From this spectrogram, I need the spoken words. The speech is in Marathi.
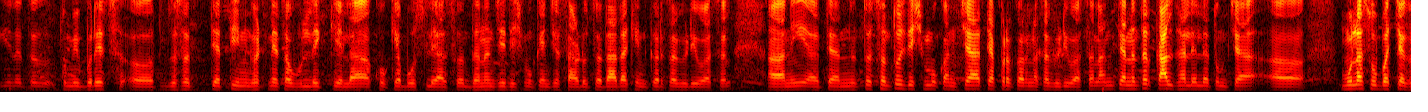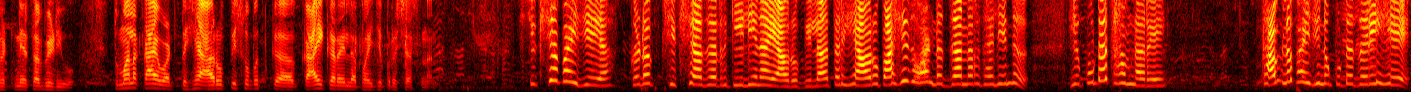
गेलं तर तुम्ही बरेच अ, जसं त्या तीन घटनेचा उल्लेख केला खोक्या भोसले असं धनंजय देशमुख यांच्या साडूचा दादा खिनकरचा व्हिडिओ असेल आणि अ, त्यानंतर संतोष देशमुखांच्या त्या प्रकरणाचा व्हिडिओ असेल आणि त्यानंतर काल झालेल्या तुमच्या अ, मुलासोबतच्या घटनेचा व्हिडिओ तुम्हाला काय वाटतं हे आरोपीसोबत क- काय करायला पाहिजे प्रशासनानं? शिक्षा पाहिजे या. कडक शिक्षा जर केली नाही आरोपीला तर हे आरोप असेच वाढत जाणार झाले ना. हे कुठं थांबणार आहे? थांबलं पाहिजे ना कुठं तरी हे.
